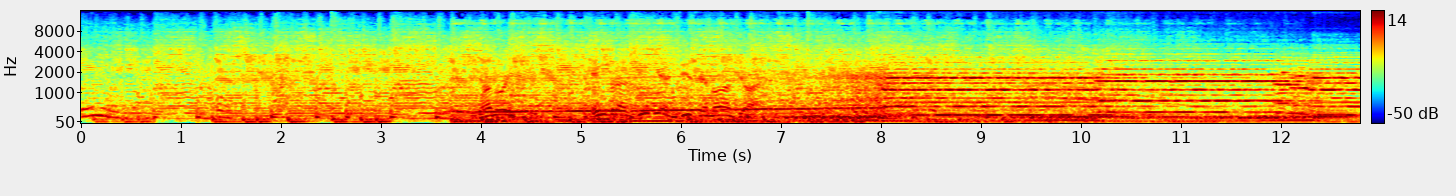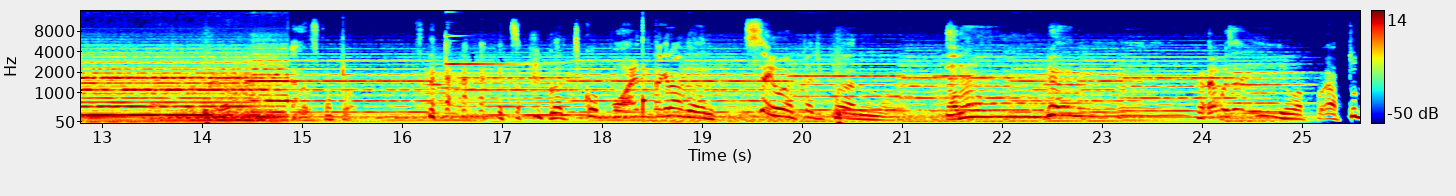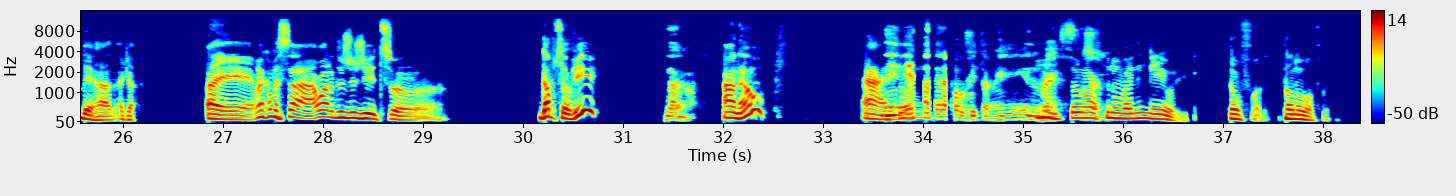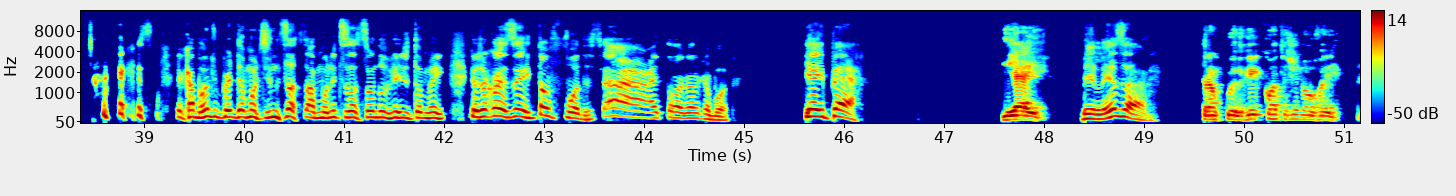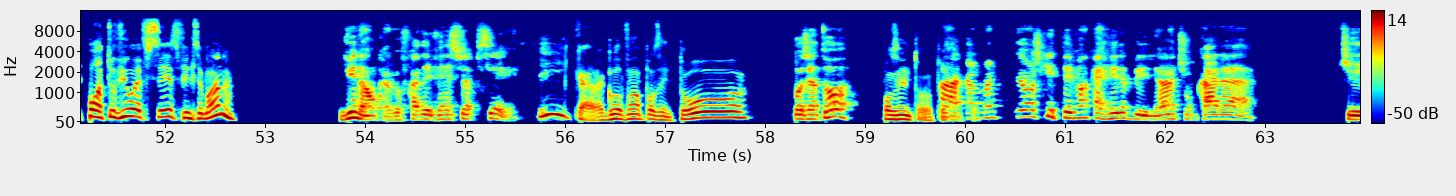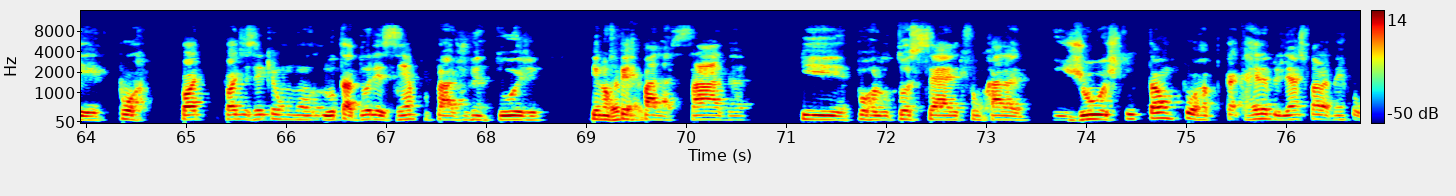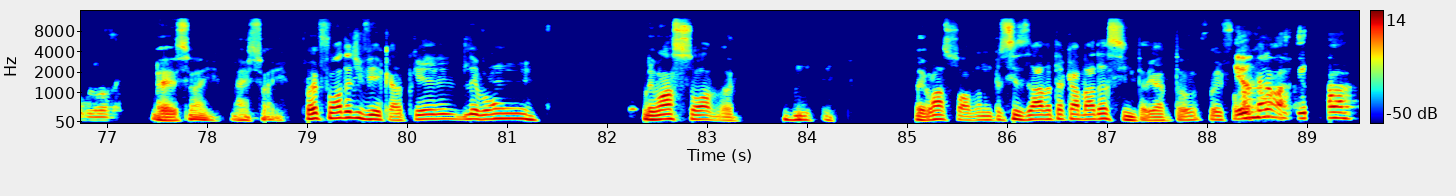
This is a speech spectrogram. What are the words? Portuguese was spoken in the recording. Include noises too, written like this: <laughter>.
Boa noite. Em Brasília, 19 horas. Agora se. <laughs> Agora te comporta que tá gravando. Senhor pé de pano. Estamos aí. Eu, ah, tudo errado. Aqui, ó. Vai começar a hora do jiu-jitsu. Dá pra você ouvir? Não, não. Ah, não? Ah, Nem, então, nem a galera vai ouvir também. Não vai então acho que não vai ninguém ouvir. Então foda. Então não vou foda. <laughs> Acabamos de perder a monetização, do vídeo também. Que eu já conheci. Então foda-se. Ah, então agora acabou. E aí, pé? E aí? Beleza? Tranquilo. O que conta de novo aí? Pô, tu viu o UFC esse fim de semana? Vi não, cara. Vou ficar devendo esse UFC aí. Ih, cara, Glovão aposentou. Aposentou? Aposentou, Ah, aposentou. cara, mas eu acho que teve uma carreira brilhante, um cara que, pô, pode, pode dizer que é um lutador exemplo para a juventude, que não Verdade. fez palhaçada, que, porra, lutou sério, que foi um cara justo. Então, porra, ca- carreira brilhante, parabéns pro Glover. É isso aí, é isso aí. Foi foda de ver, cara, porque ele levou um. Levou uma sova. <laughs> levou uma sova. Não precisava ter acabado assim, tá ligado? Então foi foda. Eu não, eu não,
